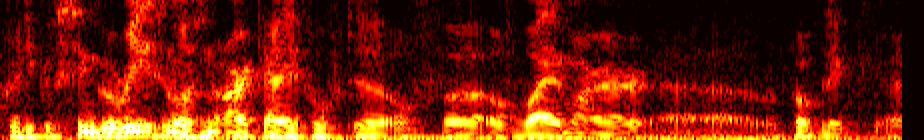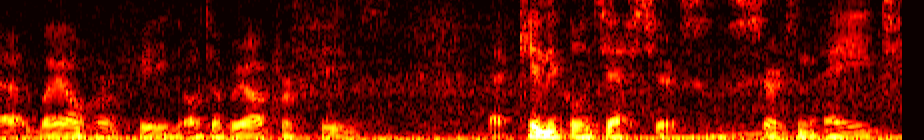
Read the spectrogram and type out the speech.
Critique of Cynical Reason was an archive of the of, uh, of Weimar uh, Republic uh, biography, autobiographies, clinical gestures of a certain age.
